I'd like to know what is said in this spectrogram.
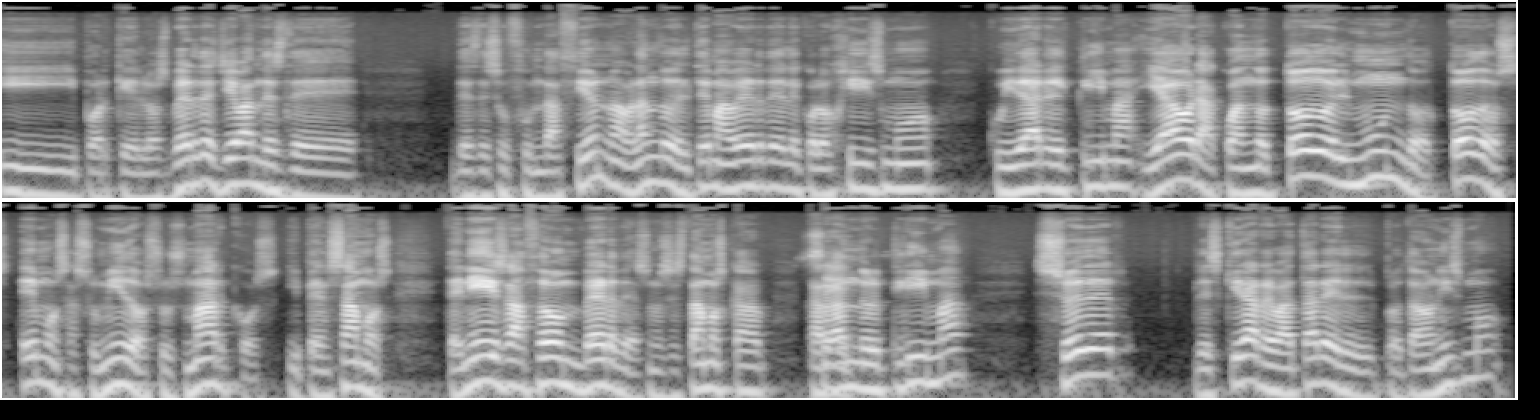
y porque los verdes llevan desde, desde su fundación, ¿no? hablando del tema verde, el ecologismo, cuidar el clima, y ahora cuando todo el mundo, todos hemos asumido sus marcos y pensamos, tenéis razón, verdes, nos estamos cargando el clima, Söder les quiere arrebatar el protagonismo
